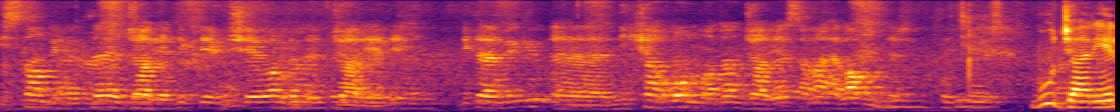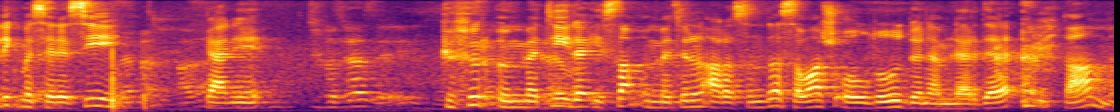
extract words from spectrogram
İslam dininde cariyelik diye bir şey var mıdır? Cariyelik. Bir de e, nikah olmadan cariye sana helal mıdır? Bu cariyelik meselesi yani küfür ümmetiyle İslam ümmetinin arasında savaş olduğu dönemlerde tamam mı?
